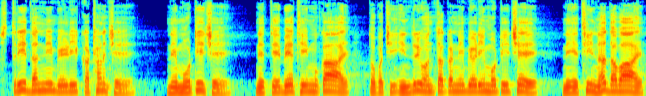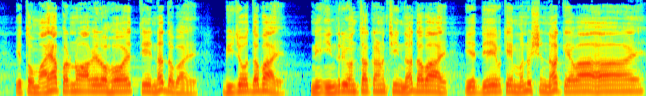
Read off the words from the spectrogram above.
સ્ત્રી ધનની બેડી કઠણ છે ને મોટી છે. ને તે બેથી મુકાય, તો પછી ઇન્દ્રિયો અંતકરની બેડી મોટી છે, ને એથી ન દબાય, એ તો માયા પરનો આવેલો હોય તે ન દબાય, બીજો દબાય, ને ઇન્દ્રિયો અંતકરણથી ન દબાય, એ દેવ કે મનુષ્ય ન કહેવાય.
